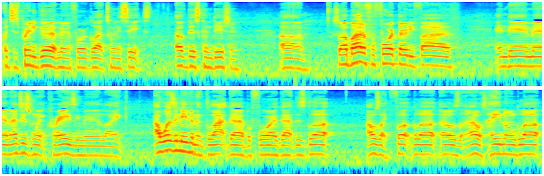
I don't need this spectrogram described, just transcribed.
Which is pretty good, man, for a Glock 26 of this condition. Um, so I bought it for 435 and then man, I just went crazy, man. Like I wasn't even a Glock guy before I got this Glock. I was like, fuck Glock. I was I was hating on Glock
